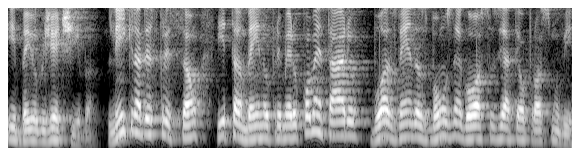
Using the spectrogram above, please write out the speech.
e bem objetiva. Link na descrição e também no primeiro comentário. Boas vendas, bons negócios e até o próximo vídeo.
